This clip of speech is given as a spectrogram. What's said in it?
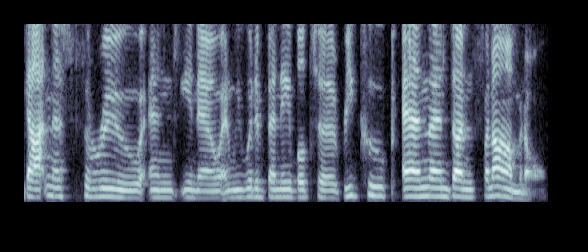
gotten us through and you know and we would have been able to recoup and then done phenomenal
